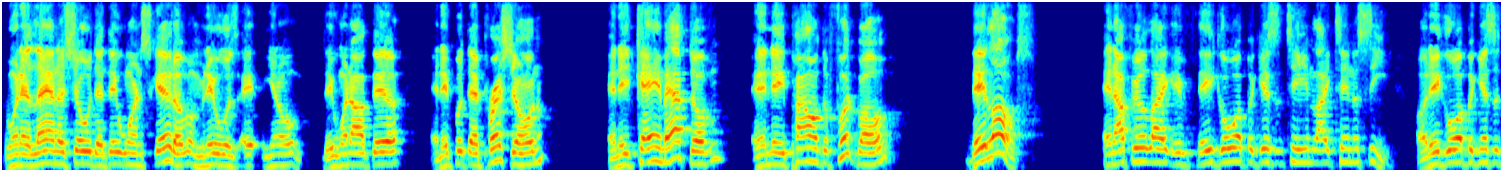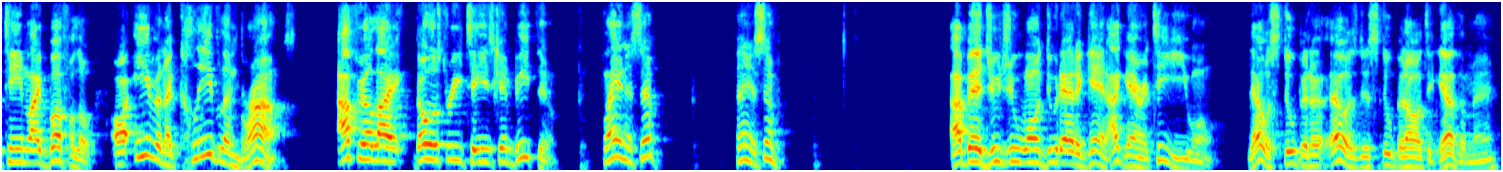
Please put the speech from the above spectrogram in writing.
When Atlanta showed that they weren't scared of them, and it was, eh, you know, they went out there and they put that pressure on them and they came after them and they pound the football, they lost. And I feel like if they go up against a team like Tennessee, or they go up against a team like Buffalo, or even a Cleveland Browns, I feel like those three teams can beat them. Plain and simple. Plain and simple. I bet Juju won't do that again. I guarantee you, he won't. That was stupid. That was just stupid altogether, man.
